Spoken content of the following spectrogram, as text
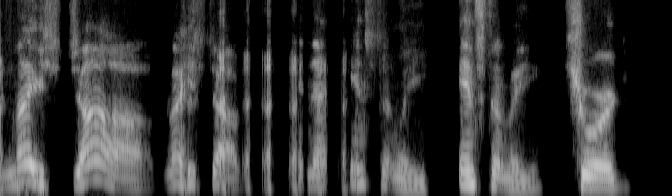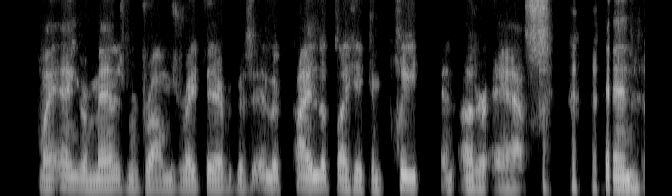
nice job, nice job." And that instantly, instantly cured my anger management problems right there because it looked I looked like a complete and utter ass. and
